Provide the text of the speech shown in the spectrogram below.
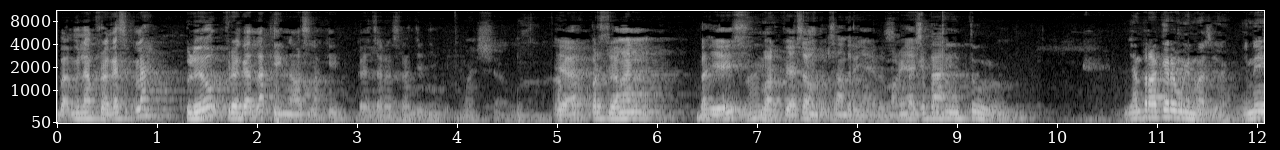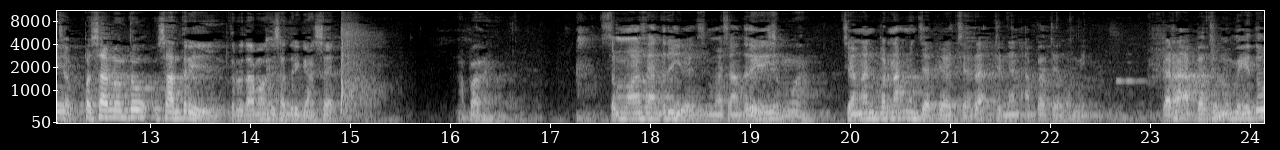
Mbak Mila berangkat sekolah beliau berangkat lagi ngaos lagi ke acara selanjutnya Masya Allah. ya perjuangan Mbah Yais luar biasa untuk santrinya itu makanya kita itu loh. Yang terakhir mungkin Mas ya. Ini pesan untuk santri, terutama untuk santri gasek. Apa? semua santri ya semua santri Iya, semua. jangan pernah menjaga jarak dengan abah dan umi karena abah dan umi itu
